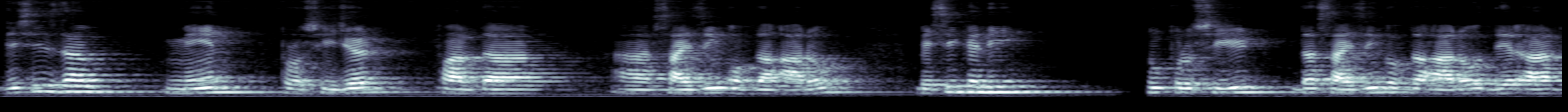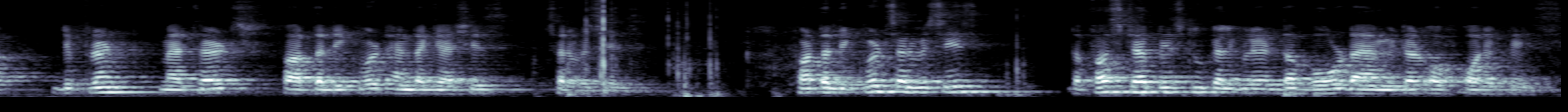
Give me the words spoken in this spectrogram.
This is the main procedure for the uh, sizing of the RO. Basically to proceed the sizing of the RO there are different methods for the liquid and the gaseous services. For the liquid services, the first step is to calculate the bore diameter of orifice.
